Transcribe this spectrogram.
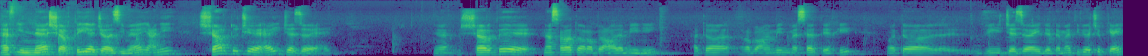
اف ان شرطية جازمة يعني شرط چه هاي جزاء هاي شرط نصرات رب العالمين حتى رب العالمين مسار تخيد وحتى في جزاء دتما تبيا چه بكين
